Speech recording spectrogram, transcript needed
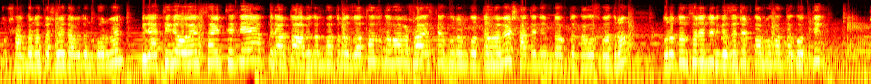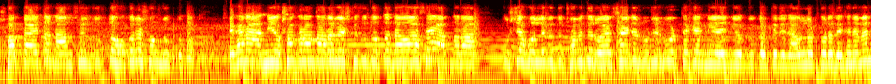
খুব সাবধানতার সহিত আবেদন করবেন। প্রার্থীকে ওয়েবসাইট থেকে প্রাপ্ত আবেদনপত্র যথাযথভাবে সহায়তায় পূরণ করতে হবে। সাথে নিম্নোক্ত কাগজপত্র। প্রথম শ্রেণির গেজেটেড কর্মকর্তা কর্তৃক সত্যায়িত নাম সিলযুক্ত করে সংযুক্ত করতে হবে। এখানে নিয়োগ সংক্রান্ত আরও বেশ কিছু তথ্য দেওয়া আছে। আপনারা কুষ্টিয়া পল্লী বিদ্যুৎ সমিতির ওয়েবসাইটে নোটিশ বোর্ড থেকে নিয়ে নিয়োগ বিজ্ঞপ্তিটি ডাউনলোড করে দেখে নেবেন।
